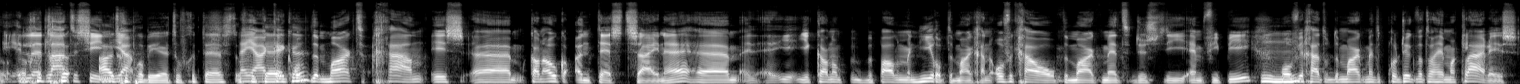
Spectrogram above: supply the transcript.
het ge- laten zien, ja. Uitgeprobeerd of getest of Nou ja, gekeken? kijk, op de markt gaan is, ehm, kan ook een test zijn. Hè? Ehm, je, je kan op een bepaalde manier op de markt gaan. Of ik ga al op de markt met dus die MVP. Mhm. Of je gaat op de markt met een product wat al helemaal klaar is.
